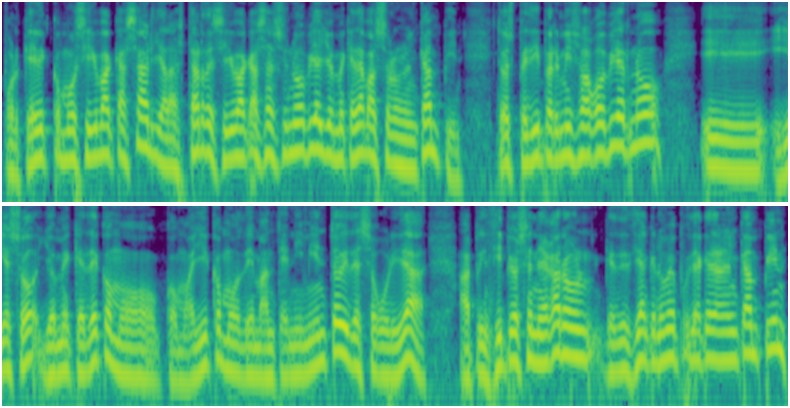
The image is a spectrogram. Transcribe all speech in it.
porque él como se iba a casar y a las tardes se iba a casa su novia, yo me quedaba solo en el camping. Entonces pedí permiso al gobierno y, y, eso, yo me quedé como, como allí como de mantenimiento y de seguridad. Al principio se negaron, que decían que no me podía quedar en el camping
